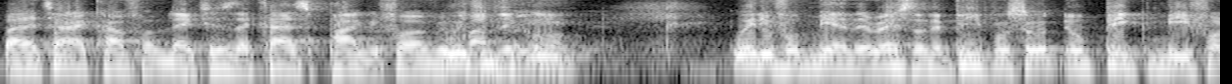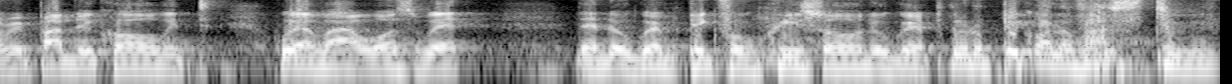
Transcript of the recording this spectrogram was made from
by the time I come from lectures, the car's parked before Republic Hall, waiting for me and the rest of the people. So they'll pick me for Republic Hall with whoever I was with. Then they'll go and pick from Queen's Hall. They'll go and, they'll pick all of us to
